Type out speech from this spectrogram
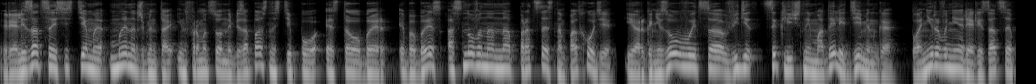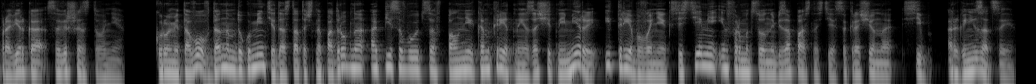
Реализация системы менеджмента информационной безопасности по СТОБР и ББС основана на процессном подходе и организовывается в виде цикличной модели Деминга – планирование, реализация, проверка, совершенствование. Кроме того, в данном документе достаточно подробно описываются вполне конкретные защитные меры и требования к системе информационной безопасности, сокращенно СИБ, организации.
